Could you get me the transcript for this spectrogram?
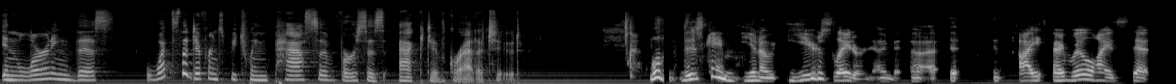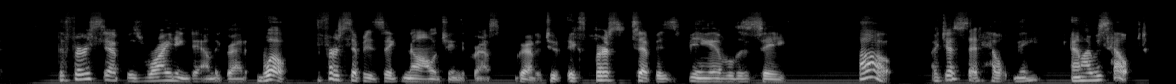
in learning this, what's the difference between passive versus active gratitude? Well, this came, you know, years later. Uh, I I realized that the first step is writing down the gratitude. Well, the first step is acknowledging the gratitude. The first step is being able to say, "Oh, I just said help me, and I was helped.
